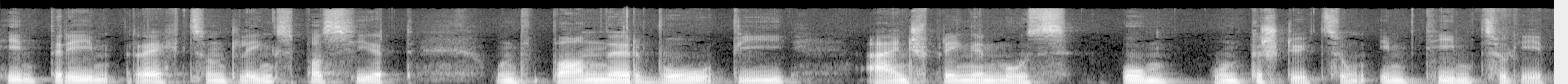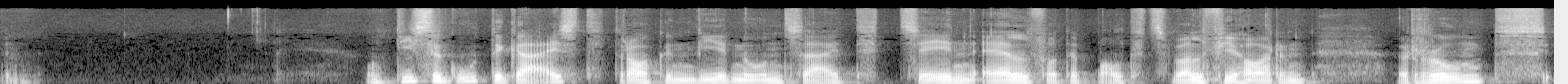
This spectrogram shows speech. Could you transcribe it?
hinter ihm, rechts und links passiert und wann er wo wie einspringen muss, um Unterstützung im Team zu geben. Und dieser gute Geist tragen wir nun seit 10, 11 oder bald 12 Jahren rund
